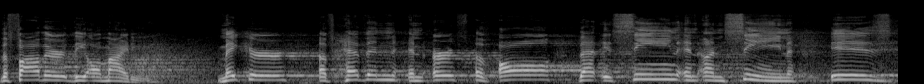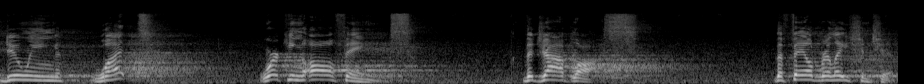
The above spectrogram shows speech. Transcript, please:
the Father, the Almighty, maker of heaven and earth, of all that is seen and unseen, is doing what? Working all things. The job loss, the failed relationship,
